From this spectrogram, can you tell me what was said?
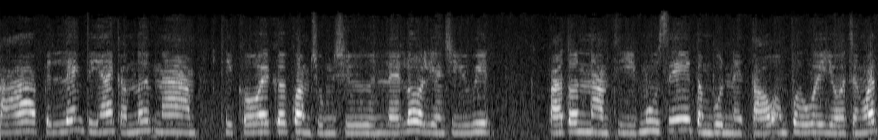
ปลาเป็นแหล่งที่ให้กำเนิดน้ำที่ก่อให้เกิดความชุ่มชื้นและโล่เลี้ยงชีวิตปลาต้นน้ำที่มู่เซ่ตำบลในเตาอำเภอไวยโยจังหวัด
